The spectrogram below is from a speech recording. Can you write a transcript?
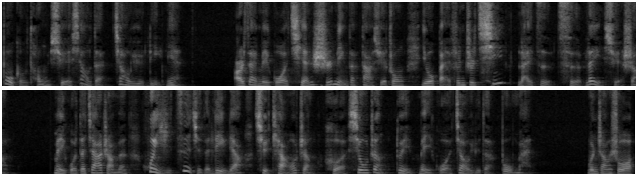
不苟同学校的教育理念。而在美国前十名的大学中，有百分之七来自此类学生。美国的家长们会以自己的力量去调整和修正对美国教育的不满。文章说，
